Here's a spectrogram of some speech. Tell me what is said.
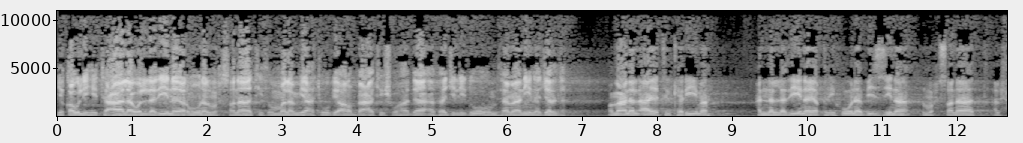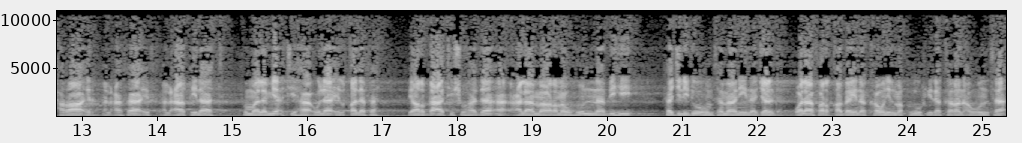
بقوله تعالى والذين يرمون المحصنات ثم لم يأتوا بأربعة شهداء فاجلدوهم ثمانين جلدة ومعنى الآية الكريمة أن الذين يقذفون بالزنا المحصنات الحرائر العفائف العاقلات ثم لم يأت هؤلاء القذفة بأربعة شهداء على ما رموهن به فاجلدوهم ثمانين جلدة. ولا فرق بين كون المقذوف ذكرا أو أنثى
